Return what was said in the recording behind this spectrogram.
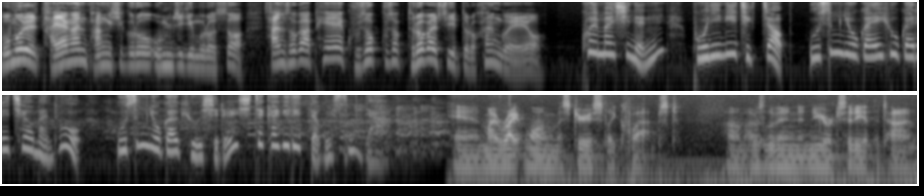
몸을 다양한 방식으로 움직임으로써 산소가 폐에 구석구석 들어갈 수 있도록 하는 거예요. 콜만 씨는 본인이 직접 웃음 요가의 효과를 체험한 후 웃음 요가 교실을 시작하게 됐다고 했습니다. and my right lung mysteriously collapsed. Um, I was living in New York City at the time.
